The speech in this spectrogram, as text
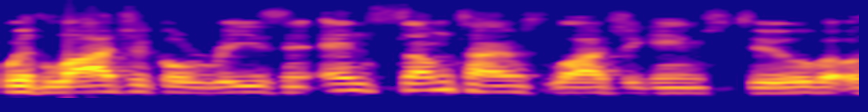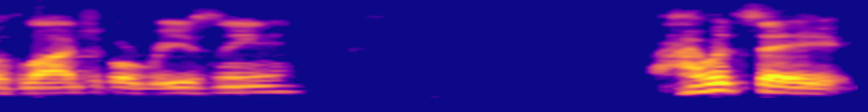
with logical reason, and sometimes logic games too, but with logical reasoning, I would say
